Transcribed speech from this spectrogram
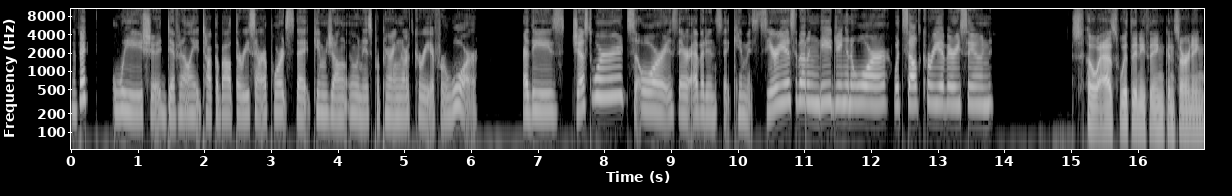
in fact, we should definitely talk about the recent reports that Kim Jong un is preparing North Korea for war. Are these just words, or is there evidence that Kim is serious about engaging in a war with South Korea very soon? So, as with anything concerning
